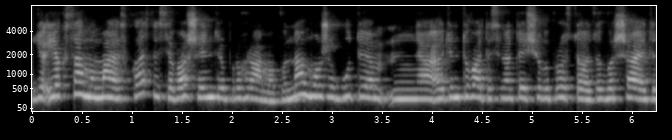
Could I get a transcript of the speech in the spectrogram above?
як саме має скластися ваша інтропрограма? Вона може бути орієнтуватися на те, що ви просто завершаєте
